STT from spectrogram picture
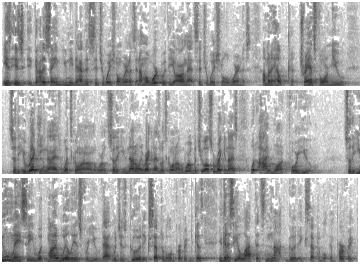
is, is, God is saying you need to have this situational awareness and I'm gonna work with you on that situational awareness. I'm gonna help transform you so that you recognize what's going on in the world. So that you not only recognize what's going on in the world, but you also recognize what I want for you. So that you may see what my will is for you, that which is good, acceptable, and perfect. Because you're going to see a lot that's not good, acceptable, and perfect.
